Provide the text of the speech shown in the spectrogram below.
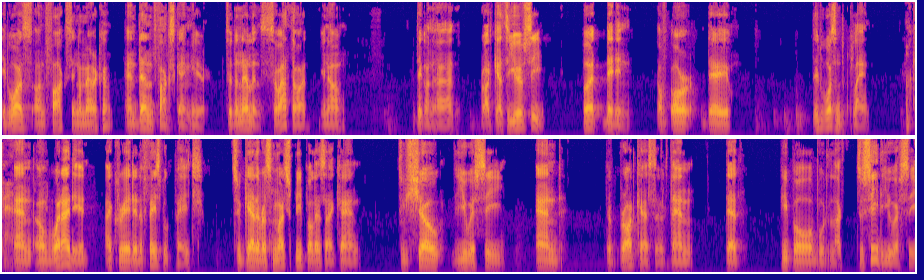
it was on Fox in America, and then Fox came here to the Netherlands. So I thought, you know, they're gonna broadcast the UFC, but they didn't, or they. It wasn't the plan. Okay. And uh, what I did, I created a Facebook page to gather as much people as I can to show the UFC and the broadcaster then that people would like to see the UFC.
